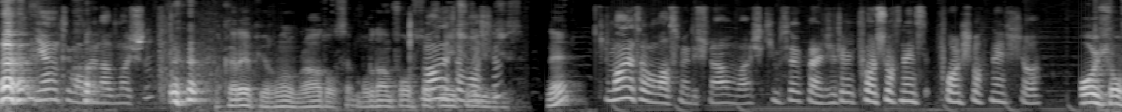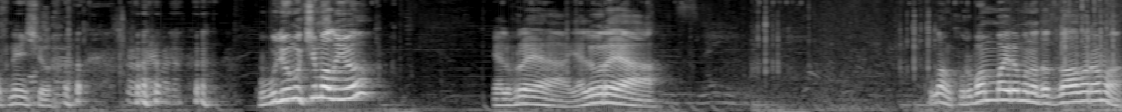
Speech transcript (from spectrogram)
Niye anlatayım alıyorsun abi maçta? Makara yapıyorum oğlum rahat ol sen. Buradan Force of Nature'a gideceğiz. Ne? Kim anlatama basmayı düşünüyor abi maç? Kimse yok bence. Direkt Forge of Nature. Forge of Nature. Force of Nature. Söyleyemedim. Bu Bloom'u kim alıyor? Gel buraya, gel buraya. Ulan kurban bayramına da daha var ama.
